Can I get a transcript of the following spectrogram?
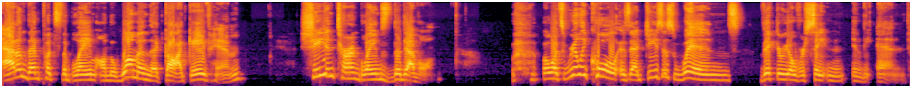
Adam then puts the blame on the woman that God gave him. She in turn blames the devil. but what's really cool is that Jesus wins victory over Satan in the end.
